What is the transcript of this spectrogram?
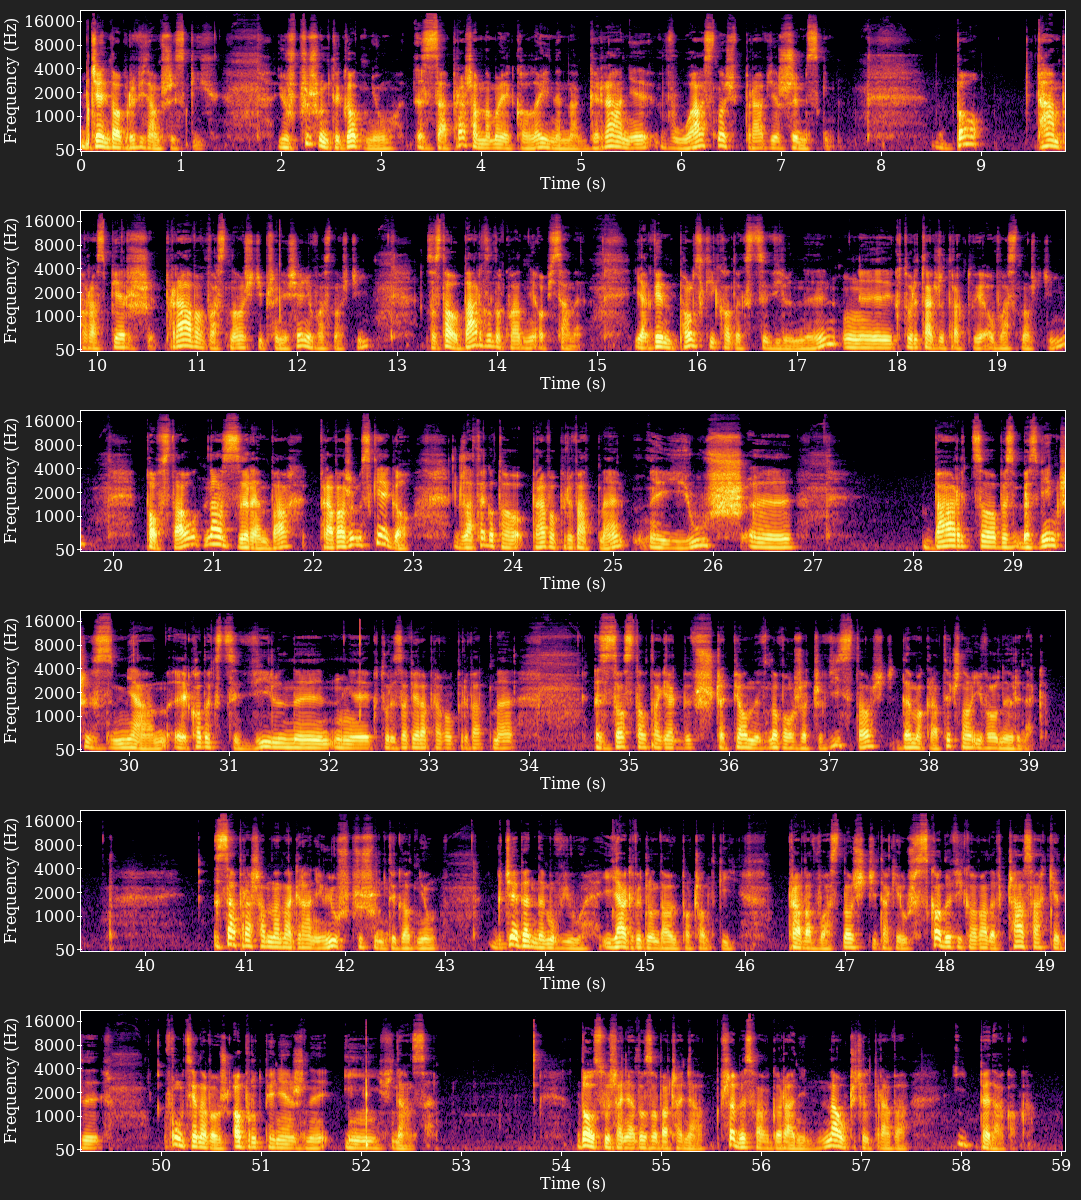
Dzień dobry, witam wszystkich. Już w przyszłym tygodniu zapraszam na moje kolejne nagranie Własność w prawie rzymskim, bo tam po raz pierwszy prawo własności, przeniesienie własności zostało bardzo dokładnie opisane. Jak wiem, polski kodeks cywilny, yy, który także traktuje o własności, powstał na zrębach prawa rzymskiego. Dlatego to prawo prywatne już yy, bardzo bez, bez większych zmian y, kodeks cywilny, y, który zawiera prawo prywatne, został tak jakby wszczepiony w nową rzeczywistość, demokratyczną i wolny rynek. Zapraszam na nagranie już w przyszłym tygodniu, gdzie będę mówił, jak wyglądały początki prawa własności, takie już skodyfikowane w czasach, kiedy funkcjonował już obrót pieniężny i finanse. Do usłyszenia, do zobaczenia. Przemysław Goranin, nauczyciel prawa i pedagog.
